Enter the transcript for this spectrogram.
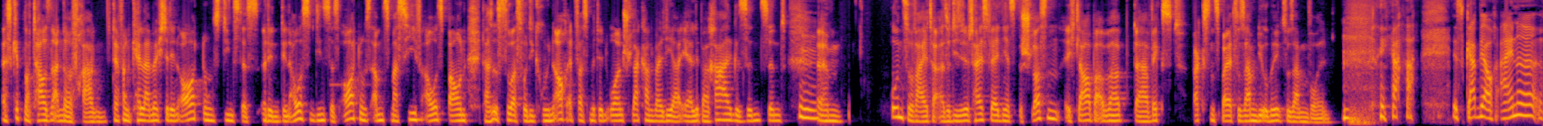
Es gibt noch tausend andere Fragen. Stefan Keller möchte den Ordnungsdienst des, äh, den, den Außendienst des Ordnungsamts massiv ausbauen. Das ist sowas, wo die Grünen auch etwas mit den Ohren schlackern, weil die ja eher liberal gesinnt sind. Mhm. Ähm, und so weiter. Also die Details werden jetzt beschlossen. Ich glaube aber, da wächst, wachsen zwei zusammen, die unbedingt zusammen wollen. ja, es gab ja auch eine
